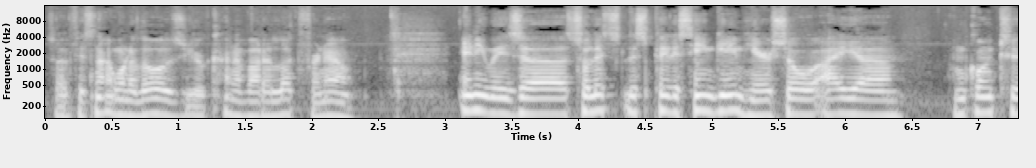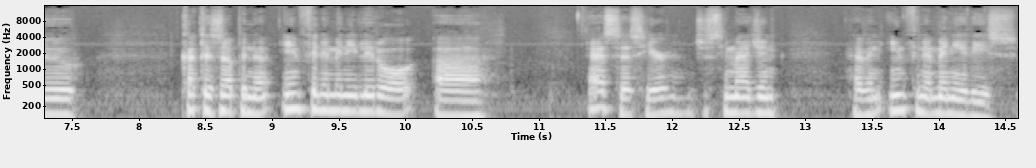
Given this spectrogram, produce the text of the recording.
So if it's not one of those, you're kind of out of luck for now. Anyways, uh, so let's let's play the same game here. So I uh, I'm going to cut this up into infinite many little uh, S's here. Just imagine having infinite many of these,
